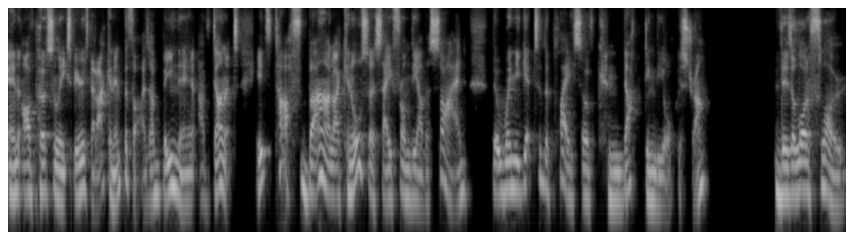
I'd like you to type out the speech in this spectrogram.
And I've personally experienced that. I can empathize. I've been there, I've done it. It's tough, but I can also say from the other side that when you get to the place of conducting the orchestra, there's a lot of flow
